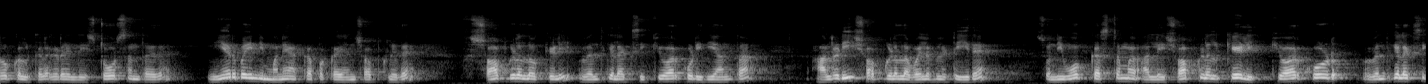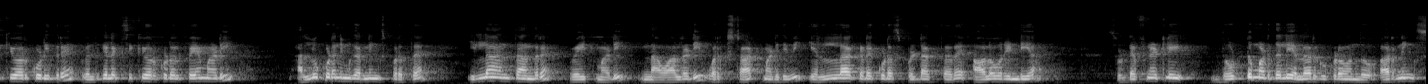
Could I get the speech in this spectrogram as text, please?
ಲೋಕಲ್ ಕೆಳಗಡೆ ಇಲ್ಲಿ ಸ್ಟೋರ್ಸ್ ಅಂತ ಇದೆ. ನಿಯರ್ ಬೈ ನಿಮ್ಮ ಮನೆ ಅಕ್ಕಪಕ್ಕ ಏನು ಶಾಪ್ಗಳಿದೆ ಶಾಪ್ಗಳಲ್ಲಿ ಹೋಗಿ ಕೇಳಿ Wealth Galaxy Q R code ಇದೆಯಾ ಅಂತ. ಆಲ್ರೆಡಿ ಶಾಪ್ಗಳಲ್ಲಿ ಅವೈಲಬಿಲಿಟಿ ಇದೆ. ಸೊ ನೀವು ಹೋಗಿ ಕಸ್ಟಮರ್ ಅಲ್ಲಿ ಶಾಪ್ಗಳಲ್ಲಿ ಕೇಳಿ Q R code Wealth Galaxy Q R code ಇದ್ದರೆ ವೆಲ್ತ್ ಗ್ಯಾಲಕ್ಸಿ ಕ್ಯೂ ಆರ್ ಕೋಡಲ್ಲಿ ಪೇ ಮಾಡಿ, ಅಲ್ಲೂ ಕೂಡ ನಿಮ್ಗೆ ಅರ್ನಿಂಗ್ಸ್ ಬರುತ್ತೆ. ಇಲ್ಲ ಅಂತ ಅಂದರೆ ವೆಯ್ಟ್ ಮಾಡಿ. ನಾವು ಆಲ್ರೆಡಿ ವರ್ಕ್ ಸ್ಟಾರ್ಟ್ ಮಾಡಿದ್ದೀವಿ ಎಲ್ಲ ಕಡೆ ಕೂಡ ಸ್ಪ್ರೆಡ್ ಆಗ್ತದೆ all over India so definitely ದೊಡ್ಡ ಮಟ್ಟದಲ್ಲಿ ಎಲ್ಲರಿಗೂ ಕೂಡ ಒಂದು ಅರ್ನಿಂಗ್ಸ್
